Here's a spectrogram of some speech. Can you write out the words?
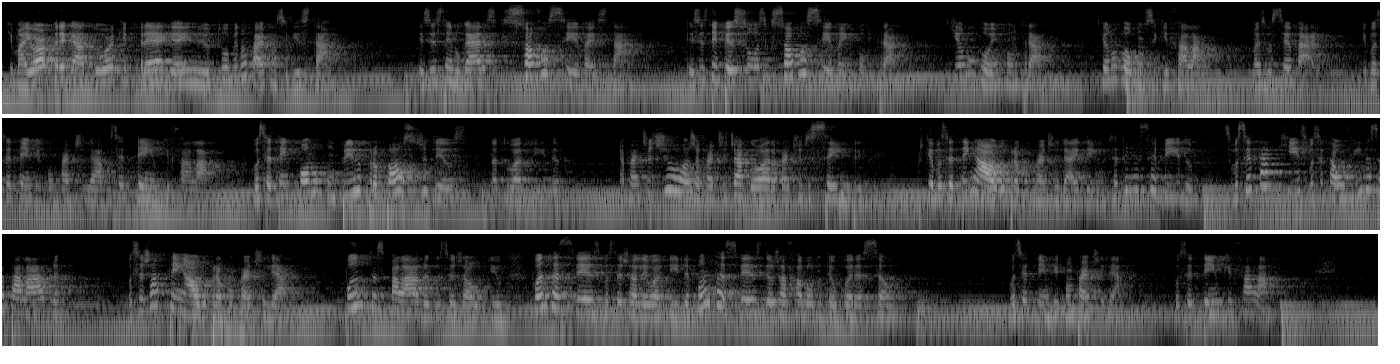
que o maior pregador que pregue aí no YouTube não vai conseguir estar. Existem lugares que só você vai estar. Existem pessoas que só você vai encontrar, que eu não vou encontrar, que eu não vou conseguir falar, mas você vai. E você tem que compartilhar, você tem o que falar. Você tem como cumprir o propósito de Deus na tua vida. A partir de hoje, a partir de agora, a partir de sempre. Porque você tem algo para compartilhar aí dentro. Você tem recebido. Se você está aqui, se você está ouvindo essa palavra, você já tem algo para compartilhar. Quantas palavras você já ouviu? Quantas vezes você já leu a Bíblia? Quantas vezes Deus já falou no teu coração? Você tem que compartilhar. Você tem o que falar.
